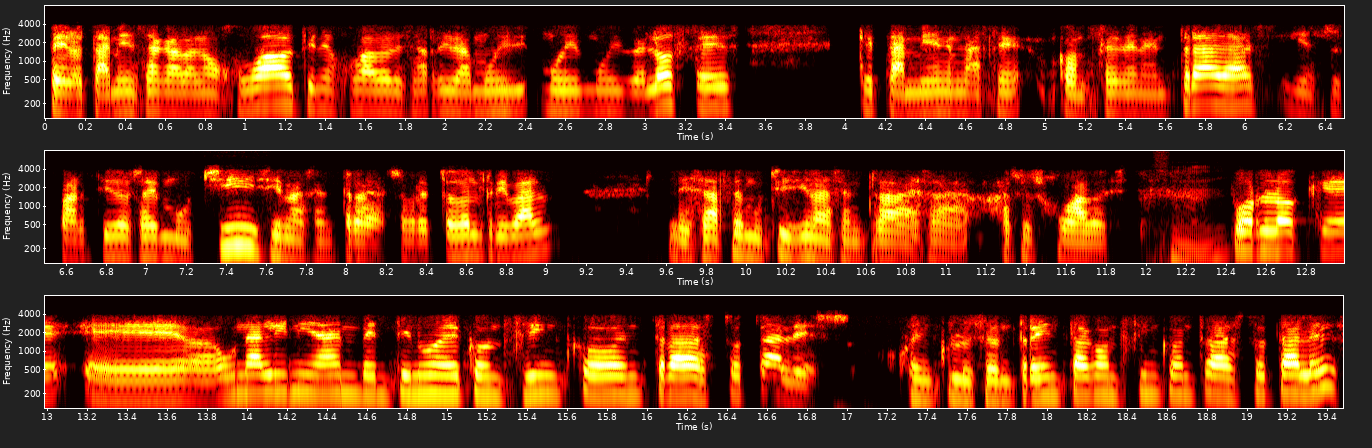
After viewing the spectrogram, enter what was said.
Pero también saca el balón jugado, tiene jugadores arriba muy muy muy veloces que también conceden entradas y en sus partidos hay muchísimas entradas, sobre todo el rival les hace muchísimas entradas a, sus jugadores. Por lo que eh, una línea en 29,5 entradas totales o incluso en 30,5 entradas totales,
